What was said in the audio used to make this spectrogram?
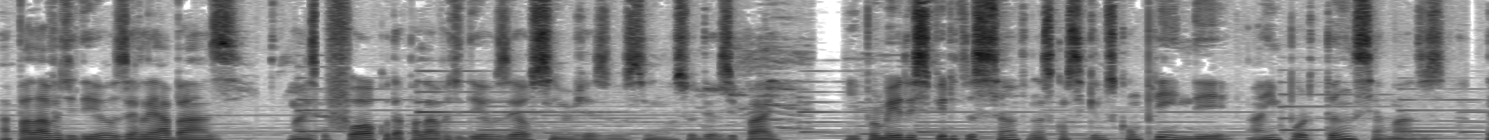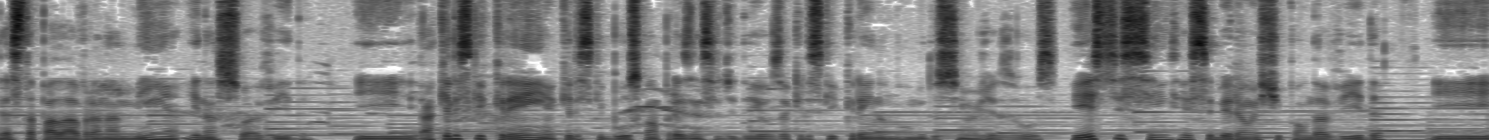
A palavra de Deus, ela é a base, mas o foco da palavra de Deus é o Senhor Jesus, o nosso Deus e Pai. E por meio do Espírito Santo nós conseguimos compreender a importância, amados, desta palavra na minha e na sua vida. E aqueles que creem, aqueles que buscam a presença de Deus, aqueles que creem no nome do Senhor Jesus, estes sim receberão este pão da vida e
